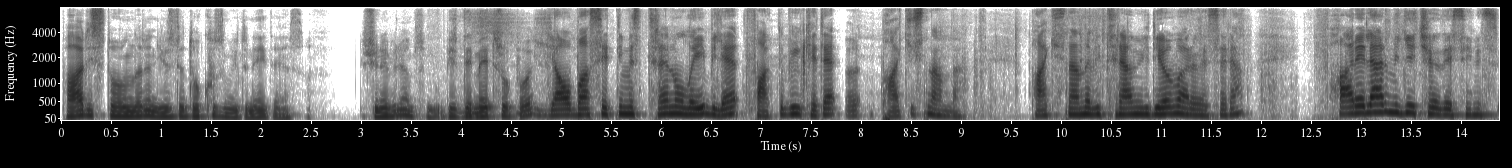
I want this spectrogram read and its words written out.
Paris doğumların yüzde dokuz muydu neydi en son? Düşünebiliyor musun? Bir de metropol. Ya bahsettiğimiz tren olayı bile farklı bir ülkede Pakistan'da. Pakistan'da bir tren video var mesela. Fareler mi geçiyor deseniz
